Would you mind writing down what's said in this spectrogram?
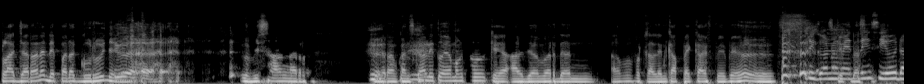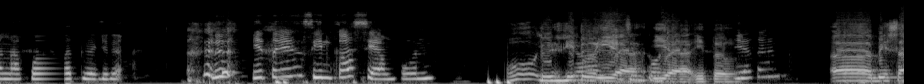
pelajarannya daripada gurunya ya. Lebih sangar. Menyeramkan sekali tuh emang tuh kayak aljabar dan apa perkalian KPK FPP. trigonometri sih udah nggak kuat gue juga itu yang sinkos ya ampun Oh itu iya sinkron. iya itu. iya kan Eh bisa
